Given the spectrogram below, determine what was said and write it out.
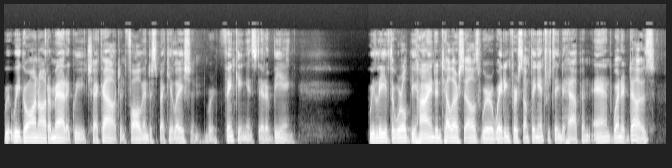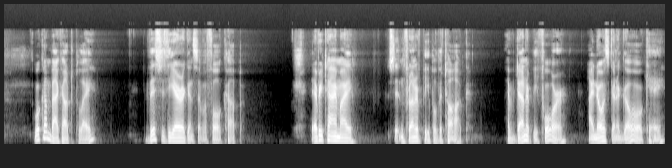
We, we, go on automatic. We check out and fall into speculation. We're thinking instead of being. We leave the world behind and tell ourselves we're waiting for something interesting to happen, and when it does, we'll come back out to play. This is the arrogance of a full cup. Every time I sit in front of people to talk, I've done it before. I know it's going to go okay,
